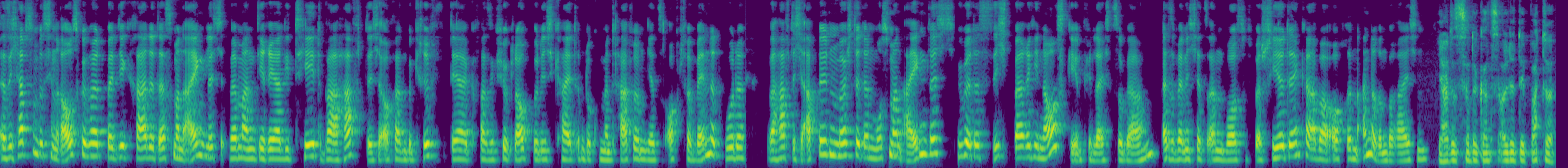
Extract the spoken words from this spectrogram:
Also ich habe so ein bisschen rausgehört bei dir gerade, dass man eigentlich, wenn man die Realität wahrhaftig, auch ein Begriff, der quasi für Glaubwürdigkeit im Dokumentarfilm jetzt oft verwendet wurde, wahrhaftig abbilden möchte, dann muss man eigentlich über das Sichtbare hinausgehen, vielleicht sogar. Also wenn ich jetzt an Walls of Bashir denke, aber auch in anderen Bereichen. Ja, das ist ja eine ganz alte Debatte.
